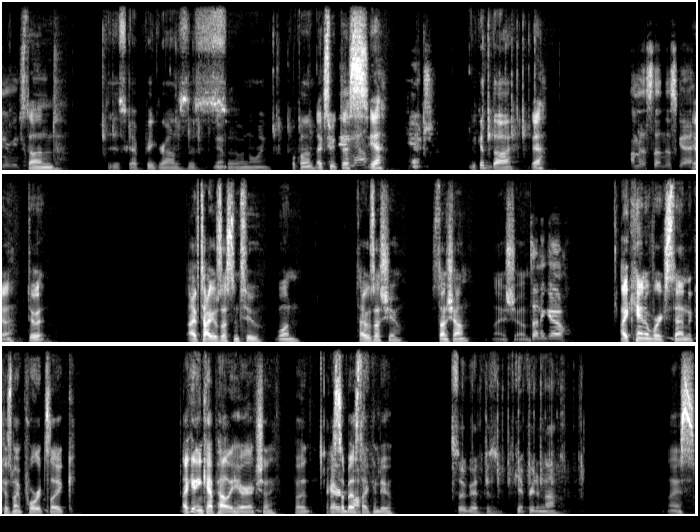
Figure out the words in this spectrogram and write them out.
Enemy Stunned. This guy pre-grounds this. Yep. So annoying. Pokemon? Execute Okay, this. now? Yeah. Huge. You could die. Yeah. I'm gonna stun this guy. Yeah. Do it. I have Tiger's Lust than two. One. Tiger's Lust you. Stun Sean. Nice job. Stun and go. I can't overextend because my port's like. I can incap Pally here actually, but that's the rip him best I can do. So good because you can't freedom now. Nice.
